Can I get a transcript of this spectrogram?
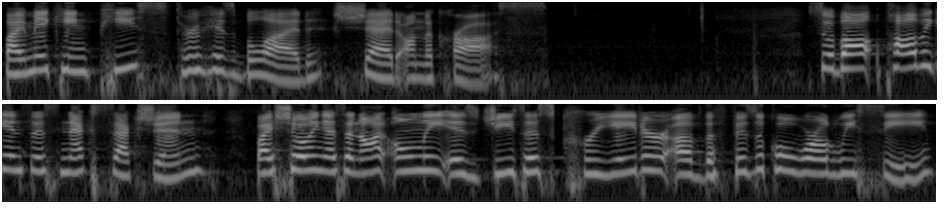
by making peace through his blood shed on the cross. So, Paul begins this next section by showing us that not only is Jesus creator of the physical world we see,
